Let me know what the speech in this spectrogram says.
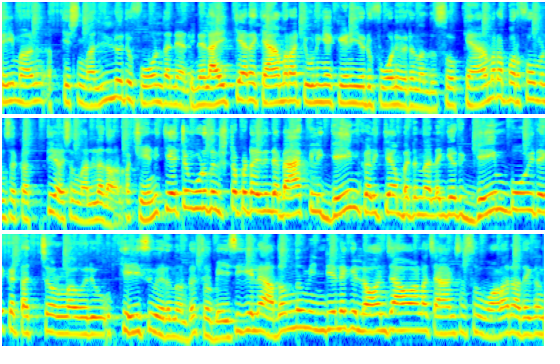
സെയിം ആണ്. അത്യാവശ്യം നല്ലൊരു ഫോൺ തന്നെയാണ്. പിന്നെ ലൈക്കാരെ ക്യാമറ ട്യൂണിംഗ് ഒക്കെയാണ് ഈ ഒരു ഫോൺ വരുന്നത്. സോ ക്യാമറ പെർഫോമൻസ് ഒക്കെ അത്യാവശ്യം നല്ലതാണ്. പക്ഷേ എനിക്ക് ഏറ്റവും കൂടുതൽ ഇഷ്ടപ്പെട്ട ഇതിന്റെ ബാക്കിൽ ഗെയിം കളിക്കാൻ പറ്റുന്ന അല്ലെങ്കിൽ ഒരു ഗെയിം ബോയിലേക്ക് ടച്ച് ഉള്ള ഒരു കേസ് വരുന്നുണ്ട്. സോ ബേസിക്കലി അതൊന്നും ഇന്ത്യയിലേക്ക് ലോഞ്ച് ആവാനുള്ള ചാൻസസ് വളരെയധികം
